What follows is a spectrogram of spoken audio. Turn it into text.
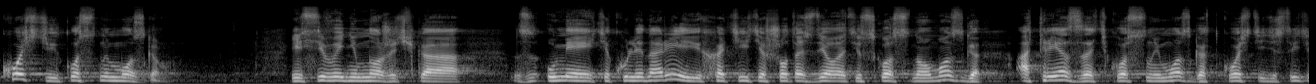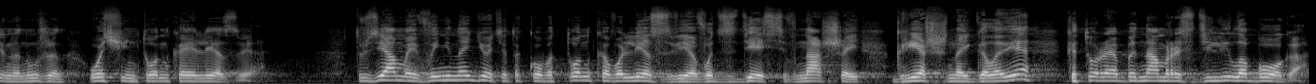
костью и костным мозгом. Если вы немножечко умеете кулинарию и хотите что-то сделать из костного мозга, отрезать костный мозг от кости действительно нужен очень тонкое лезвие – Друзья мои, вы не найдете такого тонкого лезвия вот здесь, в нашей грешной голове, которое бы нам разделило Бога.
